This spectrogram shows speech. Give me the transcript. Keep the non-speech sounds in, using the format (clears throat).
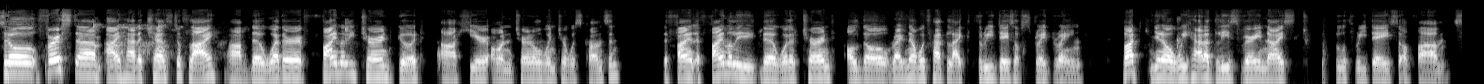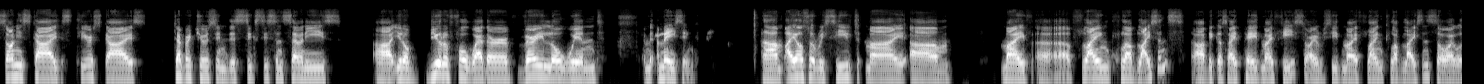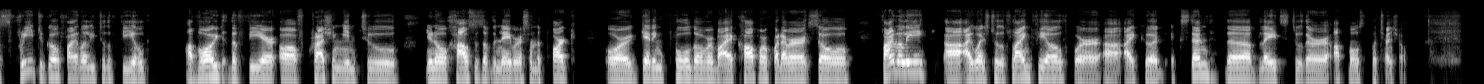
So first, um, I had a chance to fly. Uh, the weather finally turned good uh, here on Eternal Winter, Wisconsin. The fin- finally the weather turned. Although right now we've had like three days of straight rain, but you know we had at least very nice two three days of um, sunny skies, clear skies, temperatures in the 60s and 70s. Uh, you know, beautiful weather, very low wind, amazing. Um, I also received my um, my uh, flying club license uh, because I paid my fee. So I received my flying club license. So I was free to go finally to the field, avoid the fear of crashing into you know houses of the neighbors on the park or getting pulled over by a cop or whatever. So finally, uh, I went to the flying field where uh, I could extend the blades to their utmost potential.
